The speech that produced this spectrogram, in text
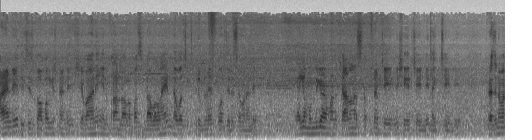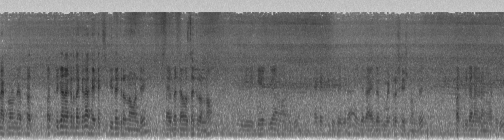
హాయ్ అండి దిస్ ఈజ్ గోపాలకృష్ణ అండి శివాని ఇన్ఫ్రాన్ developers double nine double six triple nine four zero seven అండి అలాగే ముందుగా మన ఛానల్ని సబ్స్క్రైబ్ చేయండి షేర్ చేయండి లైక్ చేయండి. ప్రజెంట్ మనం ఎక్కడ ఉండే పత్రికా నగర్ దగ్గర హైటెక్ సిటీ దగ్గర ఉన్నామండి. సైబర్ టవర్స్ దగ్గర ఉన్నాం. ఇది గేట్వే అనమాట ఇది హైటెక్ సిటీ దగ్గర. ఇది రాయదుర్గ మెట్రో స్టేషన్ ఉంది. పత్రికా నగర్ అనమాట ఇది.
